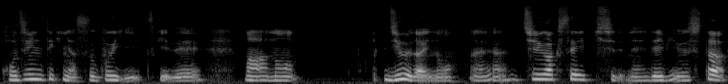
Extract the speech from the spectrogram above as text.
個人的にはすごい好きで、まあ、あの、10代の、えー、中学生棋士でねデビューした、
